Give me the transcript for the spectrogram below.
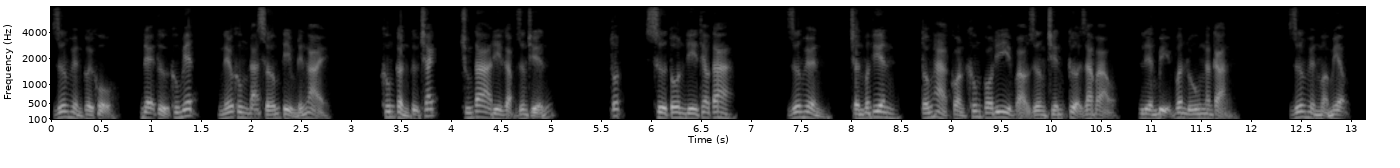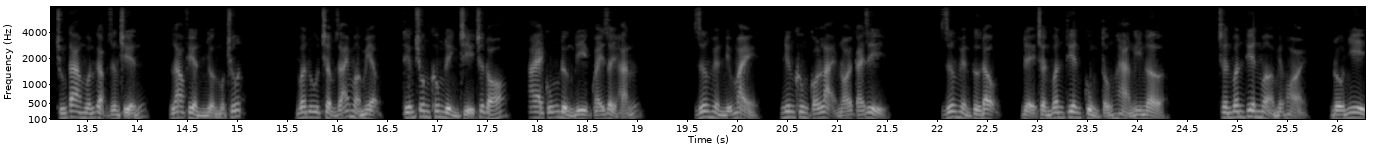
Dương huyền cười khổ, đệ tử không biết, nếu không đã sớm tìm đến ngài. Không cần tự trách, chúng ta đi gặp dương chiến. Tuất sư tôn đi theo ta. Dương huyền, trần vân thiên, tống hà còn không có đi vào dương chiến cửa ra vào, liền bị vân u ngăn cản. Dương huyền mở miệng, chúng ta muốn gặp dương chiến, lao phiền nhường một chút. Vân u chậm rãi mở miệng, tiếng trung không đình chỉ trước đó, ai cũng đừng đi quấy rầy hắn. Dương huyền nhíu mày, nhưng không có lại nói cái gì. Dương huyền tự động để trần vân thiên cùng tống hà nghi ngờ. Trần vân thiên mở miệng hỏi, đồ nhi,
